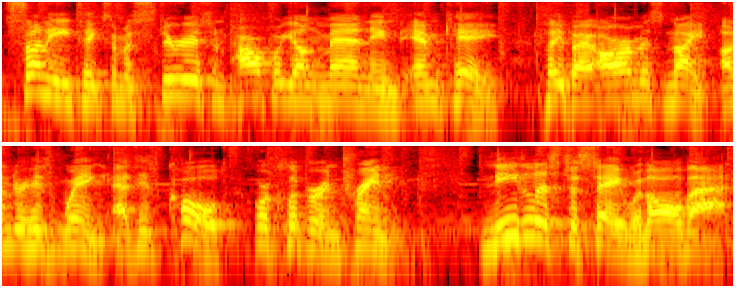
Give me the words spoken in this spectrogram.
Sonny takes a mysterious and powerful young man named MK, played by Aramis Knight, under his wing as his colt or clipper in training. Needless to say, with all that,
